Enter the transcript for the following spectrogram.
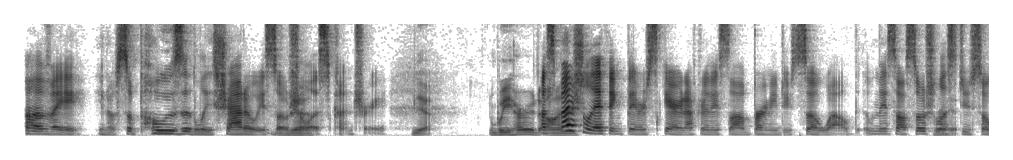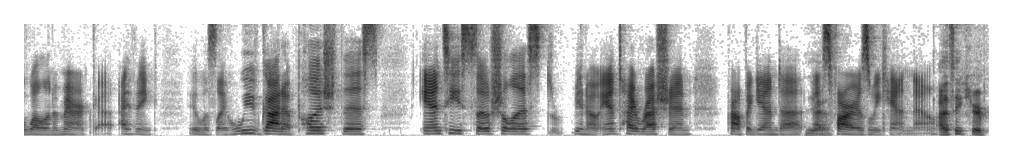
of a you know supposedly shadowy socialist country yeah, we heard on Especially, I think they were scared after they saw Bernie do so well. When they saw socialists do so well in America, I think it was like we've got to push this anti-socialist, you know, anti-Russian propaganda as far as we can now. I think you're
